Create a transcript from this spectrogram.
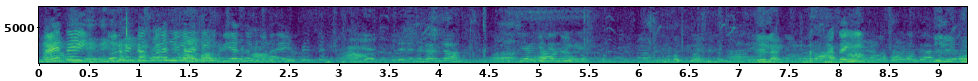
दोन मिनिटं सोडा तिला आधी रिहर्सल करू दे. गेला आता ही गेली तू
